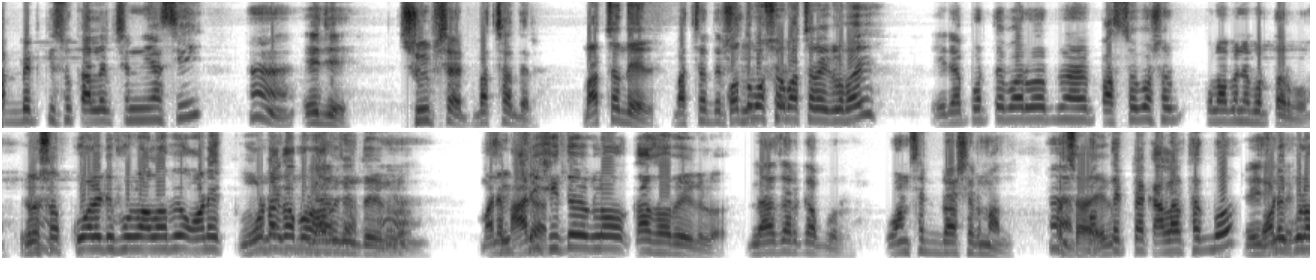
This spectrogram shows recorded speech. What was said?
আপডেট কিছু কালেকশন নিয়ে আসি হ্যাঁ? এই যে সুইপ শার্ট বাচ্চাদের। বাচ্চাদের? বাচ্চাদের কত বছর বাচ্চারা এগুলো ভাই? এটা পড়তে পারব আপনার পাঁচশো বছর পোলাপানে পড়তে পারব। এগুলো সব কোয়ালিটি ফুল হবে অনেক মোটা কাপড় হবে কিন্তু এগুলো। হ্যাঁ। মানে ভারী শীতে এগুলো কাজ হবে এগুলো। ব্লাজার কাপড় ওয়ান সাইড ব্রাশের মাল। প্রত্যেকটা কালার থাকব। অনেকগুলো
